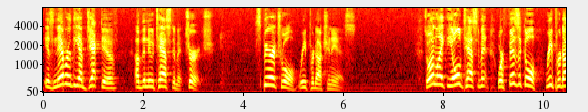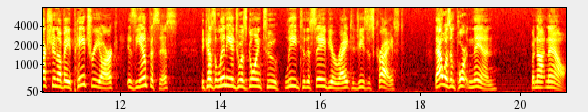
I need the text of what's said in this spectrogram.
is never the objective of the New Testament church spiritual reproduction is. So, unlike the Old Testament, where physical reproduction of a patriarch is the emphasis, because the lineage was going to lead to the Savior, right, to Jesus Christ, that was important then, but not now.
